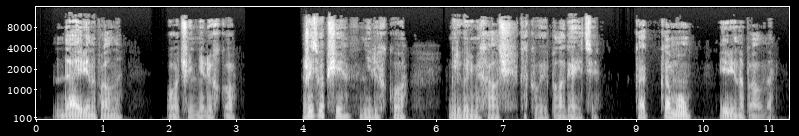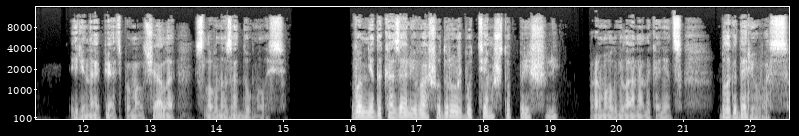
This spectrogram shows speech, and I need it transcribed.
— Да, Ирина Павловна, очень нелегко. — Жить вообще нелегко, Григорий Михайлович, как вы полагаете? — Как кому, Ирина Павловна? Ирина опять помолчала, словно задумалась. — Вы мне доказали вашу дружбу тем, что пришли. — промолвила она наконец. — Благодарю вас.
